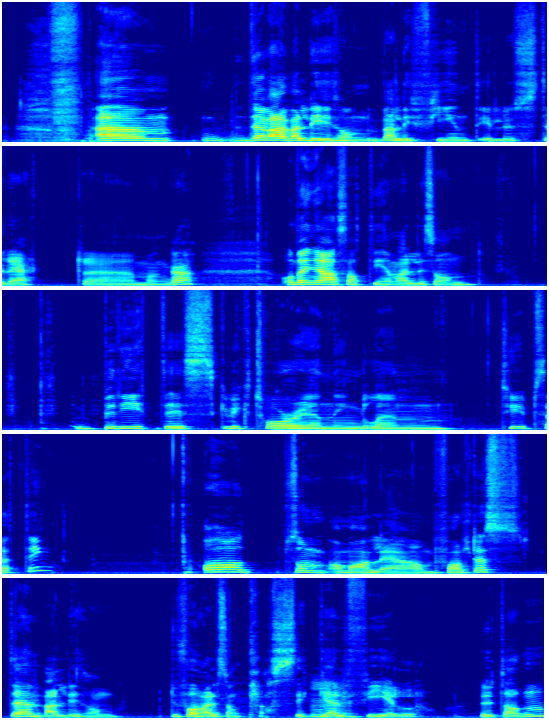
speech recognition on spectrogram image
um, det var veldig, sånn, veldig fint illustrert uh, manga. Og den er satt i en veldig sånn britisk Victorian England-type setting. Og som Amalie anbefalte, det er en veldig sånn Du får en veldig sånn klassiker-feel ut av den.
